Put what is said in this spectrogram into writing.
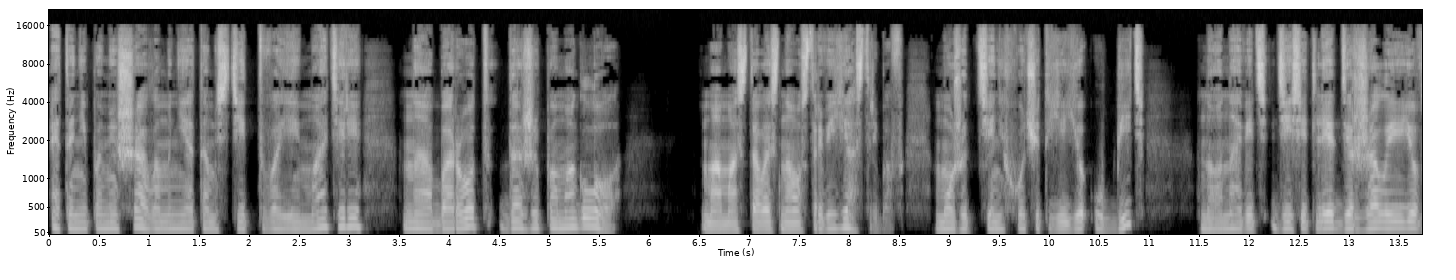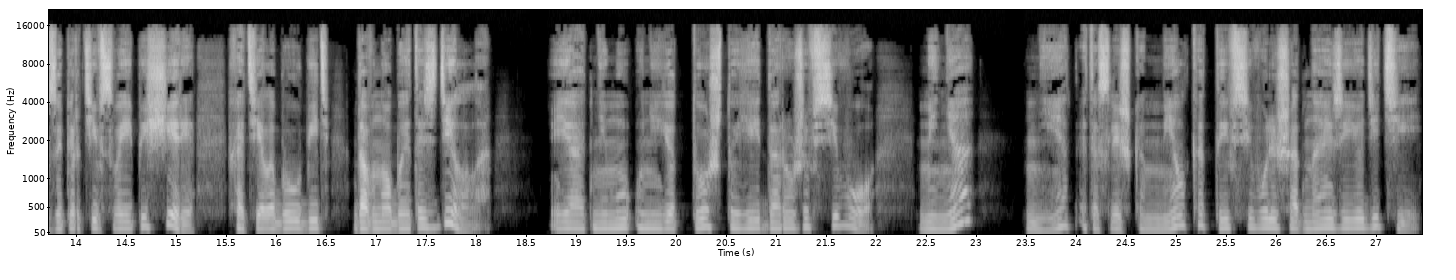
«Это не помешало мне отомстить твоей матери, наоборот, даже помогло». Мама осталась на острове Ястребов. Может, тень хочет ее убить? Но она ведь десять лет держала ее в заперти в своей пещере. Хотела бы убить, давно бы это сделала. Я отниму у нее то, что ей дороже всего. Меня — «Нет, это слишком мелко, ты всего лишь одна из ее детей».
